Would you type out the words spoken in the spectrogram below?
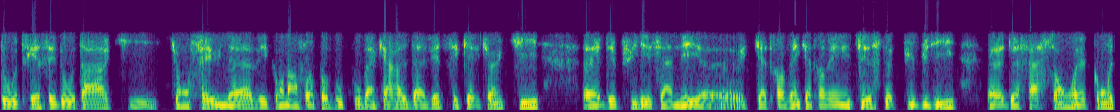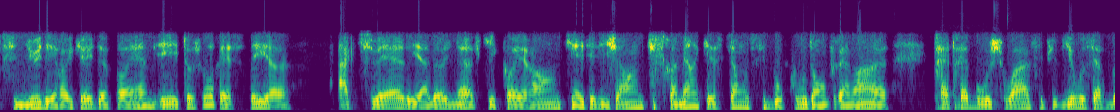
d'autrices et d'auteurs qui, qui ont fait une œuvre et qu'on n'en voit pas beaucoup. Ben, Carole David, c'est quelqu'un qui, euh, depuis les années 80-90, euh, publie euh, de façon continue des recueils de poèmes et est toujours resté actuel et a une œuvre qui est cohérente, qui est intelligente, qui se remet en question aussi beaucoup. Donc vraiment, très, très beau choix. C'est publié aux Herbes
